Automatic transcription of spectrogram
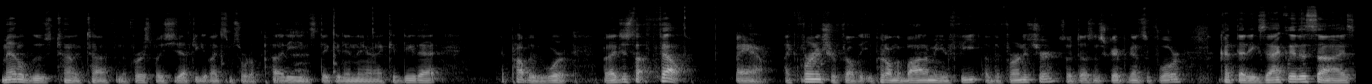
metal glue's kind of tough in the first place. You'd have to get like some sort of putty and stick it in there, and I could do that. That probably would work. But I just thought felt, bam, like furniture felt that you put on the bottom of your feet of the furniture so it doesn't scrape against the floor. Cut that exactly the size,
